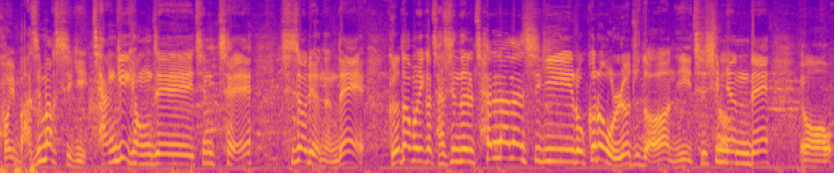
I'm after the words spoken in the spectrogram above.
거의 마지막 시기, 장기 경제 침체 시절이었는데 그러다 보니까 자신들을 찬란한 시기로 끌어올려주던 이 70년대 어,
